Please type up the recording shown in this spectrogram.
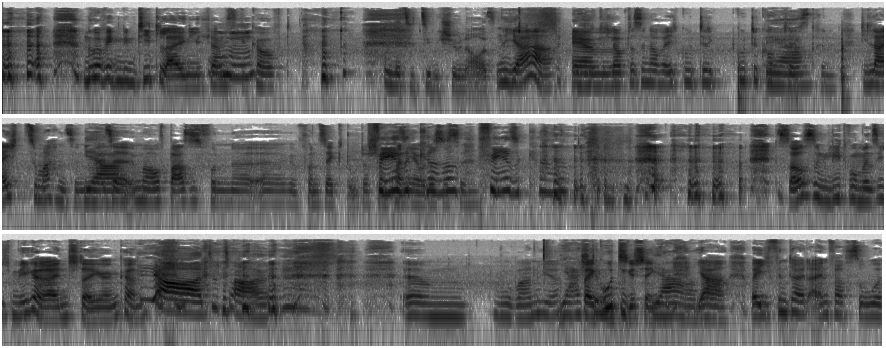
Nur wegen dem Titel eigentlich habe ich es mhm. gekauft. Und das sieht ziemlich schön aus. Ja, ähm, ich glaube, da sind auch echt gute, gute Cocktails ja. drin, die leicht zu machen sind, ja. weil sie ja immer auf Basis von, äh, von Sekt oder Champagner Fäseke, oder so sind. Fäseke. das ist auch so ein Lied, wo man sich mega reinsteigern kann. Ja, total. ähm, wo waren wir? Ja, Bei stimmt. guten Geschenken. Ja, ja weil ich finde halt einfach so,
